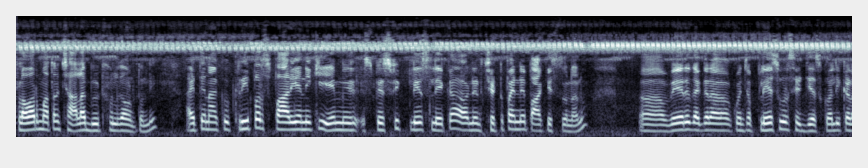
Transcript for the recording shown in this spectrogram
ఫ్లవర్ మాత్రం చాలా బ్యూటిఫుల్గా ఉంటుంది. అయితే నాకు క్రీపర్స్ పారియనికి ఏమి స్పెసిఫిక్ ప్లేస్ లేక నేను చెట్టు పైనే పాకిస్తున్నాను. వేరే దగ్గర కొంచెం ప్లేస్ కూడా సెట్ చేసుకోవాలి. ఇక్కడ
